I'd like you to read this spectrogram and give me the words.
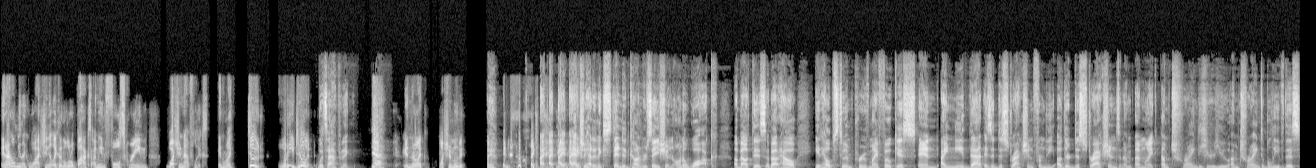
And I don't mean like watching it like in a little box. I mean full screen watching Netflix. And we're like, dude, what are you doing? What's happening? Yeah. yeah. And they're like, watching a movie. Yeah. Like, I, I, I actually had an extended conversation on a walk about this, about how it helps to improve my focus and I need that as a distraction from the other distractions. And I'm, I'm like, I'm trying to hear you. I'm trying to believe this.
